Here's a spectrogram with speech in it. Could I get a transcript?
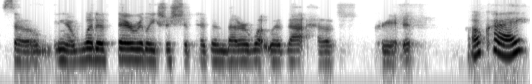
So, you know, what if their relationship had been better? What would that have created? Okay.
